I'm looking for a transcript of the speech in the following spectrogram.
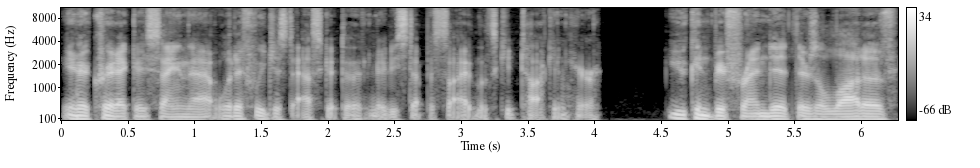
inner critic is saying that. What if we just ask it to maybe step aside? Let's keep talking here. You can befriend it. There's a lot of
